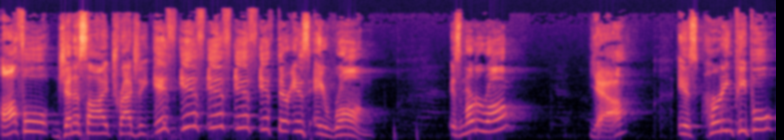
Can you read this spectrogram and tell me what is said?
awful genocide, tragedy. If, if, if, if, if there is a wrong, is murder wrong? Yeah. Is hurting people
